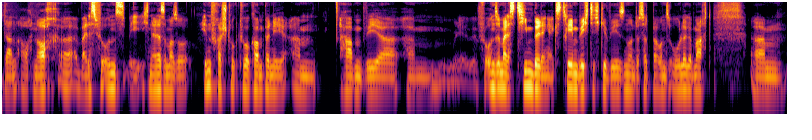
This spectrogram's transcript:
dann auch noch, äh, weil das für uns, ich nenne das immer so Infrastruktur-Company, ähm, haben wir ähm, für uns immer das Teambuilding extrem wichtig gewesen und das hat bei uns Ole gemacht ähm,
